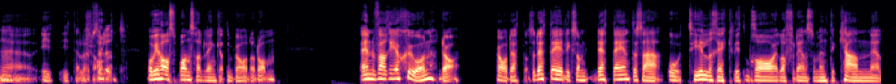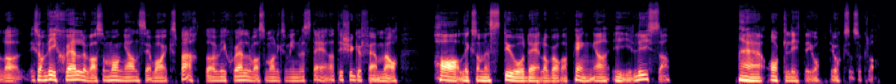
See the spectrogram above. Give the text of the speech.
mm. eh, i, i telefonen. Absolut. Och vi har sponsrade länkar till båda dem. En variation då på detta. Så detta är, liksom, detta är inte så här oh, tillräckligt bra eller för den som inte kan eller liksom vi själva som många anser vara experter, vi själva som har liksom investerat i 25 år, har liksom en stor del av våra pengar i Lysa. Eh, och lite i Opti också såklart.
